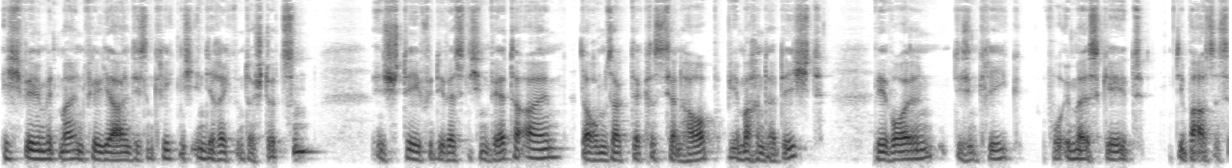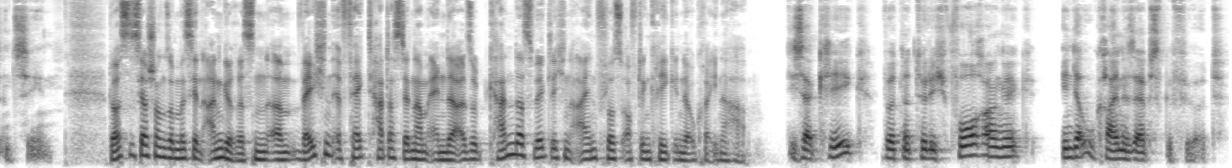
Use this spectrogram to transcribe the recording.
Ich will mit meinen Filialen diesen Krieg nicht indirekt unterstützen. Ich stehe für die westlichen Werte ein. Darum sagt der Christian Haub, wir machen da dicht. Wir wollen diesen Krieg, wo immer es geht, die Basis entziehen. Du hast es ja schon so ein bisschen angerissen. Ähm, welchen Effekt hat das denn am Ende? Also kann das wirklich einen Einfluss auf den Krieg in der Ukraine haben? Dieser Krieg wird natürlich vorrangig in der Ukraine selbst geführt.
